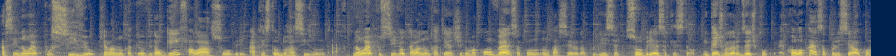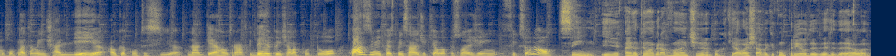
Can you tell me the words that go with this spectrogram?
assim, não é possível que ela nunca tenha ouvido alguém falar sobre a questão do racismo no tráfico. Não é possível que ela nunca tenha tido uma conversa com um parceiro da polícia sobre essa questão. Entende o que eu quero dizer? Tipo, é colocar essa policial como completamente alheia ao que acontecia na guerra ao tráfico e de repente ela acordou, quase me faz pensar de que é uma personagem ficcional. Sim, e ainda tem um agravante, né? Porque ela achava que cumpria o dever dela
